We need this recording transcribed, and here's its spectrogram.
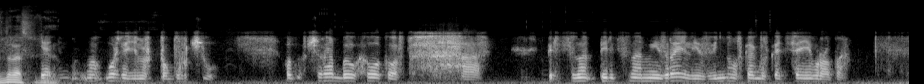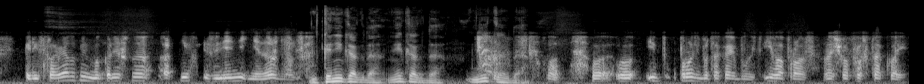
Здравствуйте. м- можно я немножко побурчу? Вот вчера был Холокост. А, перед сынами Израиля извинилась, как бы сказать, вся Европа. Перед славянами мы, конечно, от них извинений не дождемся. Никогда, никогда, никогда. Вот. И просьба такая будет, и вопрос. Значит, вопрос такой.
